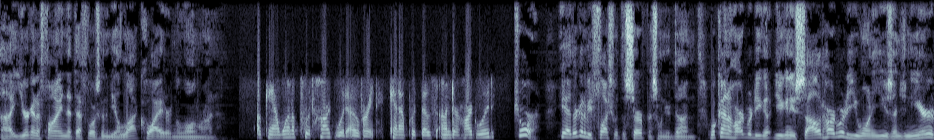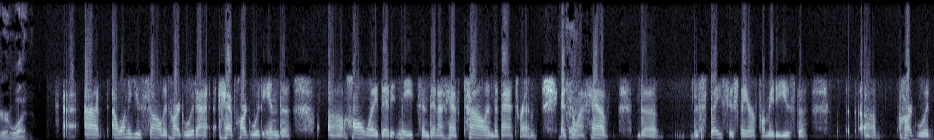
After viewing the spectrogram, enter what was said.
uh, you're going to find that that floor is going to be a lot quieter in the long run. Okay, I want to put hardwood over it. Can I put those under hardwood? Sure. Yeah, they're going to be flush with the surface when you're done. What kind of hardwood are you going? You going to use solid hardwood, or you want to use engineered, or what? I I, I want to use solid hardwood. I have hardwood in the uh, hallway that it meets, and then I have tile in the bathroom, and so I have the the spaces there for me to use the uh, hardwood.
